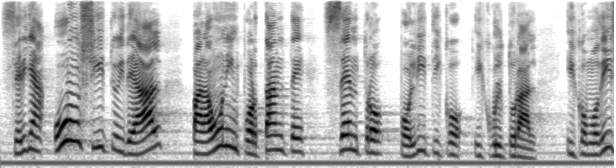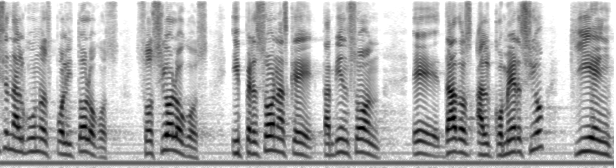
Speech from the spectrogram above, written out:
sería un sitio ideal para un importante centro político y cultural. Y como dicen algunos politólogos, sociólogos y personas que también son eh, dados al comercio, quien,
